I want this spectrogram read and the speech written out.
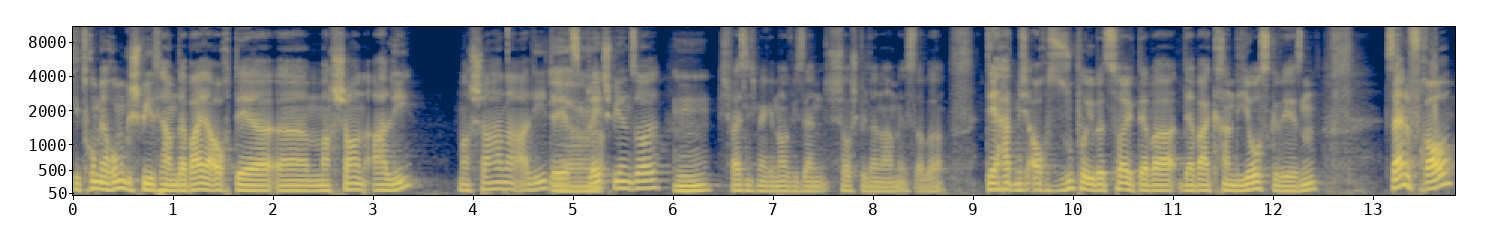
die drumherum gespielt haben, da war ja auch der äh, Marshawn Ali, Marshana Ali, der Ja. jetzt Blade spielen soll. Ich weiß nicht mehr genau, wie sein Schauspielername ist, aber der hat mich auch super überzeugt. Der war, der war grandios gewesen. Seine Frau,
